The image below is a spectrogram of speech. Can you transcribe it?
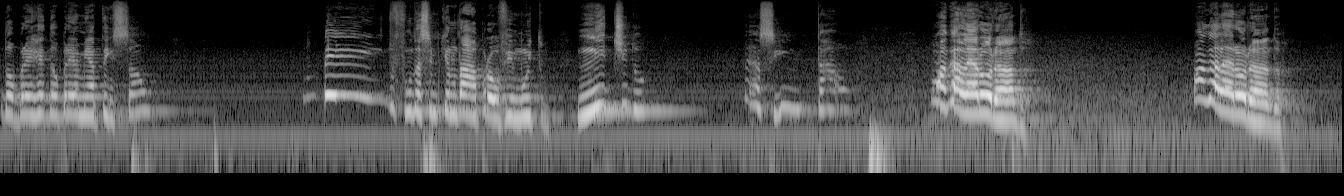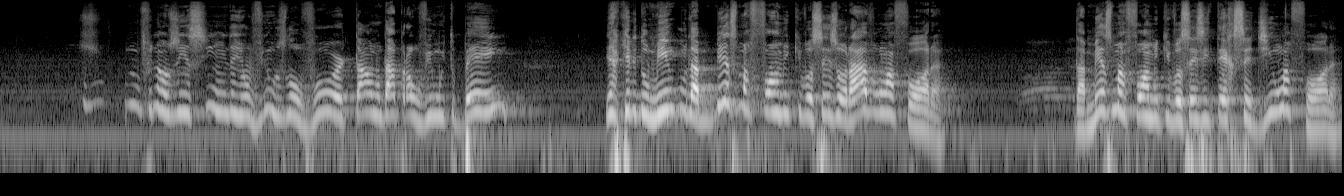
dobrei, redobrei a minha atenção. Bem do fundo, assim, porque não dava para ouvir muito nítido. É assim, tal. Uma galera orando. Uma galera orando. No finalzinho assim, ainda ouvi uns louvor, tal, não dá para ouvir muito bem. E aquele domingo, da mesma forma que vocês oravam lá fora, da mesma forma que vocês intercediam lá fora,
